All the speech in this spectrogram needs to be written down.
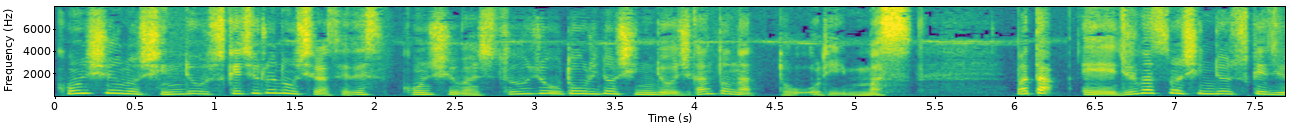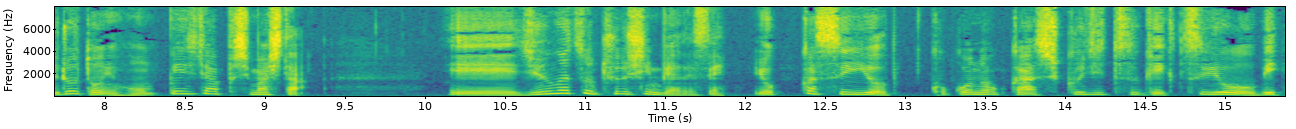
今週の診療スケジュールのお知らせです。今週は通常通りの診療時間となっております。また、えー、10月の診療スケジュールを当院ホームページでアップしました。えー、10月の休診日はですね、4日水曜日、9日祝日月曜日、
